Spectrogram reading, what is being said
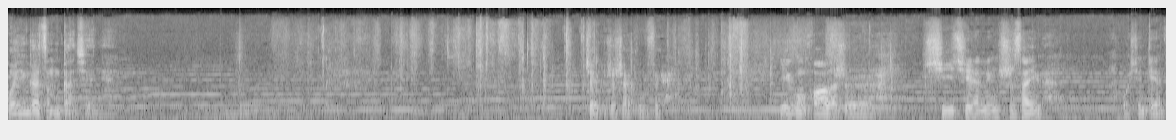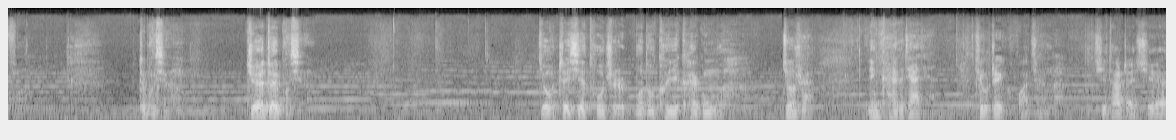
我应该怎么感谢您？这个是晒图费，一共花了是七千零十三元，我先垫付了。这不行，绝对不行！有这些图纸，我都可以开工了。就是，您开个价钱。就这个花钱了，其他这些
